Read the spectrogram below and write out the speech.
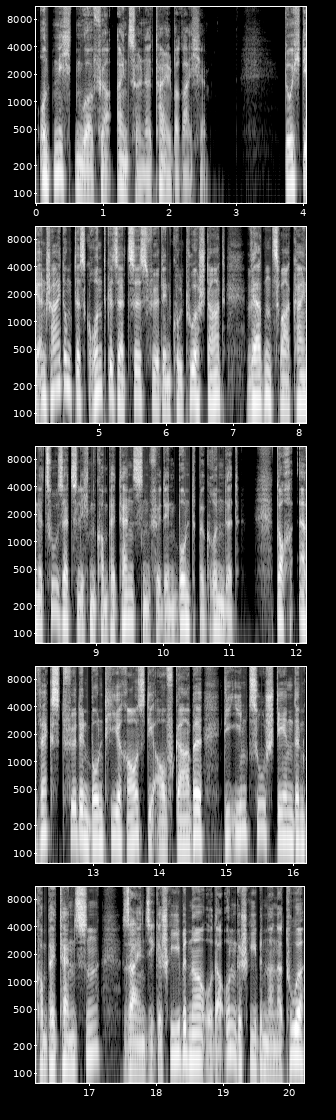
und nicht nur für einzelne Teilbereiche. Durch die Entscheidung des Grundgesetzes für den Kulturstaat werden zwar keine zusätzlichen Kompetenzen für den Bund begründet, doch erwächst für den Bund hieraus die Aufgabe, die ihm zustehenden Kompetenzen, seien sie geschriebener oder ungeschriebener Natur,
